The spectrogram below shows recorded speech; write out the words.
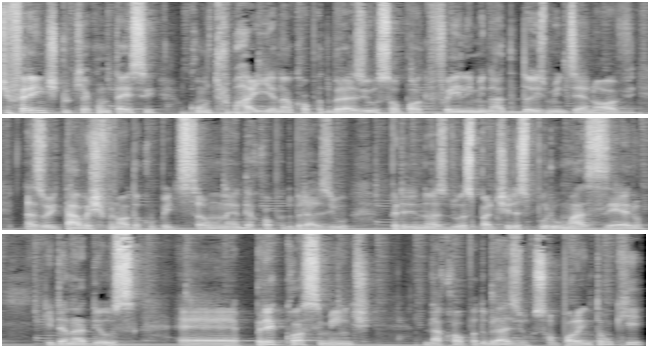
Diferente do que acontece contra o Bahia na Copa do Brasil, o São Paulo que foi eliminado em 2019 nas oitavas de final da competição né, da Copa do Brasil, perdendo as duas partidas por 1 a 0 e dando adeus é, precocemente da Copa do Brasil. São Paulo então que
